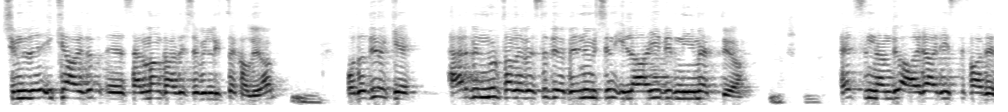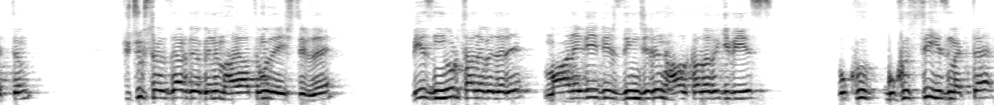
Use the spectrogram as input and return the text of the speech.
Şimdi de iki aydır e, Selman kardeşle birlikte kalıyor. O da diyor ki her bir nur talebesi diyor benim için ilahi bir nimet diyor. Hepsinden diyor ayrı ayrı istifade ettim. Küçük sözler diyor benim hayatımı değiştirdi. Biz nur talebeleri manevi bir zincirin halkaları gibiyiz. Bu, bu kutsi hizmette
